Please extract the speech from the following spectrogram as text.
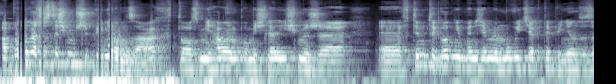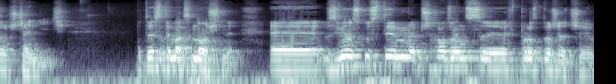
a ponieważ jesteśmy przy pieniądzach, to z Michałem pomyśleliśmy, że w tym tygodniu będziemy mówić, jak te pieniądze zaoszczędzić bo to jest temat nośny. E, w związku z tym, przechodząc e, wprost do rzeczy,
